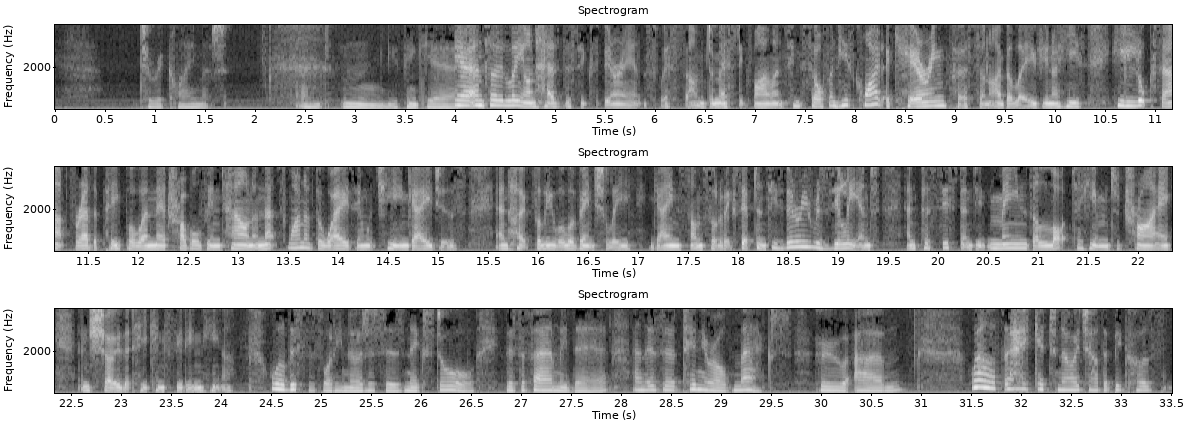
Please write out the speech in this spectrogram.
to reclaim it. And mm, you think, yeah. Yeah, and so Leon has this experience with um, domestic violence himself, and he's quite a caring person, I believe. You know, he's he looks out for other people and their troubles in town, and that's one of the ways in which he engages and hopefully will eventually gain some sort of acceptance. He's very resilient and persistent. It means a lot to him to try and show that he can fit in here. Well, this is what he notices next door. There's a family there, and there's a 10 year old Max who. Um, well, they get to know each other because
